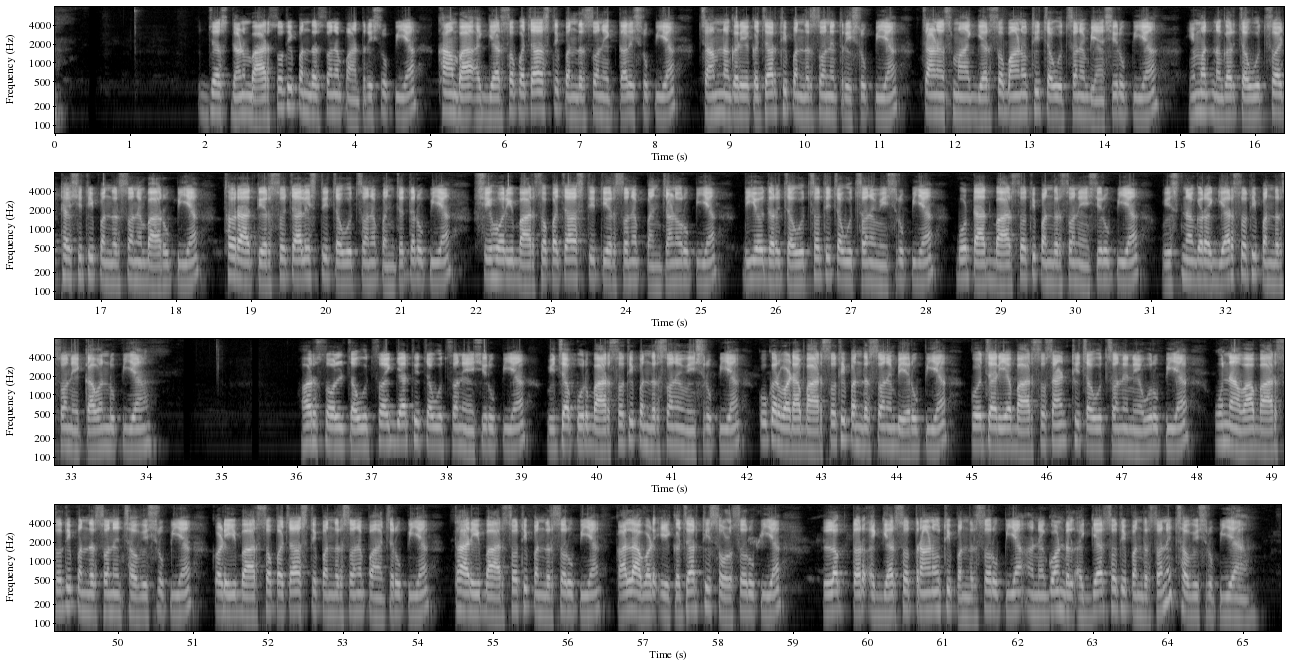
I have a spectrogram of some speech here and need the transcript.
જસદણ બારસોથી પંદરસો ને પાંત્રીસ રૂપિયા, ખાંભા અગિયારસો પચાસથી પંદરસો ને એકતાલીસ રૂપિયા, જામનગર એક હજારથી પંદરસો ને ત્રીસ રૂપિયા ચાણસમાં અગિયારસો બાણુંથી ચૌદસો ને બ્યાસી રૂપિયા, હિંમતનગર ચૌદસો અઠ્યાસીથી પંદરસો ને બાર રૂપિયા થરા તેરસો ચાલીસથી ચૌદસો ને પંચોતેર રૂપિયા, શિહોરી બારસો પચાસથી તેરસો ને પંચાણું રૂપિયા, દિયોદર ચૌદસોથી ચૌદસો ને વીસ રૂપિયા, બોટાદ બારસોથી પંદરસો ને એંશી રૂપિયા, વિસનગર અગિયારસોથી પંદરસો ને એકાવન રૂપિયા. હરસોલ ચૌદસો અગિયારથી ચૌદસો ને એંશી રૂપિયા વિજાપુર બારસોથી પંદરસો ને વીસ રૂપિયા, કુકરવાડા બારસોથી પંદરસો ને બે રૂપિયા, ગોચારિયા બારસો સાઠથી ચૌદસો ને નેવું રૂપિયા, ઉનાવા બારસોથી પંદરસો ને છવ્વીસ રૂપિયા, કડી બારસો પચાસથી પંદરસો ને પાંચ રૂપિયા, ધારી બારસોથી પંદરસો રૂપિયા, કાલાવડ એક હજારથી સોળસો રૂપિયા, લખતર અગિયારસો ત્રાણુંથી પંદરસો રૂપિયા અને ગોંડલ અગિયારસોથી પંદરસો ને છવ્વીસ રૂપિયા.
